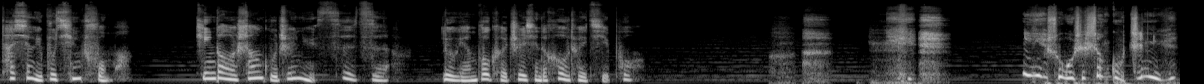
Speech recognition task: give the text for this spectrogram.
他心里不清楚吗？听到了“商贾之女”四字，柳岩不可置信的后退几步。你，你也说我是商贾之女？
